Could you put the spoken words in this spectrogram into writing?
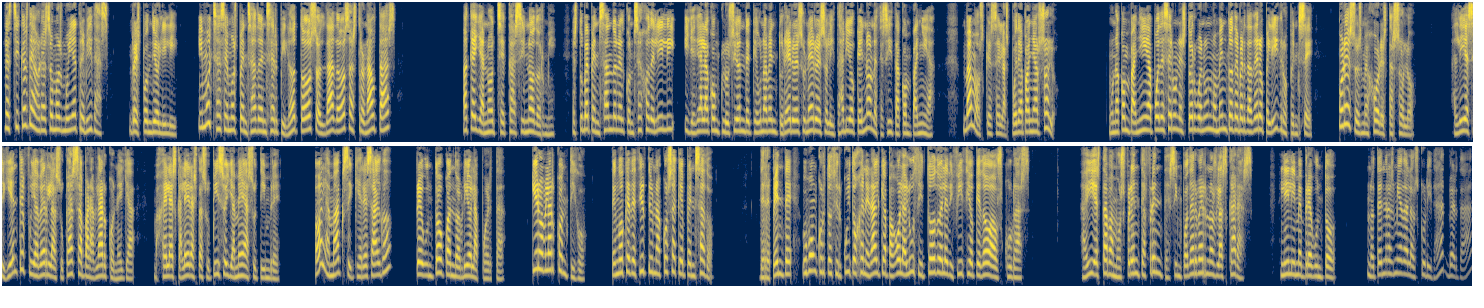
Las chicas de ahora somos muy atrevidas, respondió Lily, y muchas hemos pensado en ser pilotos, soldados, astronautas. Aquella noche casi no dormí. Estuve pensando en el consejo de Lily y llegué a la conclusión de que un aventurero es un héroe solitario que no necesita compañía. Vamos, que se las puede apañar solo. Una compañía puede ser un estorbo en un momento de verdadero peligro, pensé. Por eso es mejor estar solo. Al día siguiente fui a verla a su casa para hablar con ella. Bajé la escalera hasta su piso y llamé a su timbre. Hola, Maxi, ¿quieres algo? preguntó cuando abrió la puerta. Quiero hablar contigo. Tengo que decirte una cosa que he pensado. De repente hubo un cortocircuito general que apagó la luz y todo el edificio quedó a oscuras. Ahí estábamos frente a frente, sin poder vernos las caras. Lily me preguntó ¿No tendrás miedo a la oscuridad, verdad?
